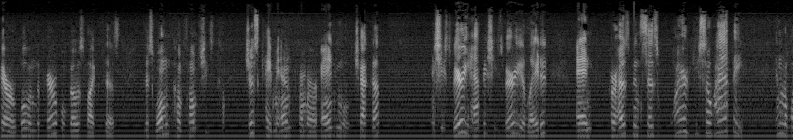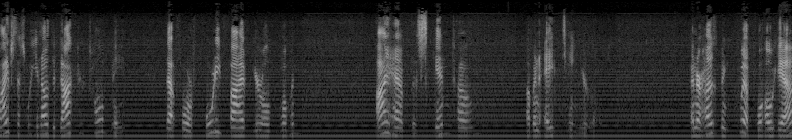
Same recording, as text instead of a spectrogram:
parable, and the parable goes like this. This woman comes home, she's just came in from her annual checkup, and she's very happy, she's very elated, and her husband says, Why are you so happy? And the wife says, Well, you know, the doctor told me that for a 45 year old woman, I have the skin tone of an 18 year old. And her husband quipped, Well, oh yeah?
